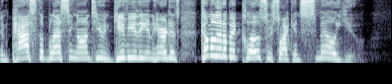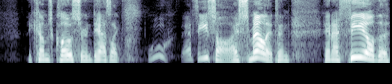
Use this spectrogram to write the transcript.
and pass the blessing on to you and give you the inheritance, come a little bit closer so I can smell you. He comes closer, and dad's like, Ooh, that's Esau. I smell it. And and I feel the,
